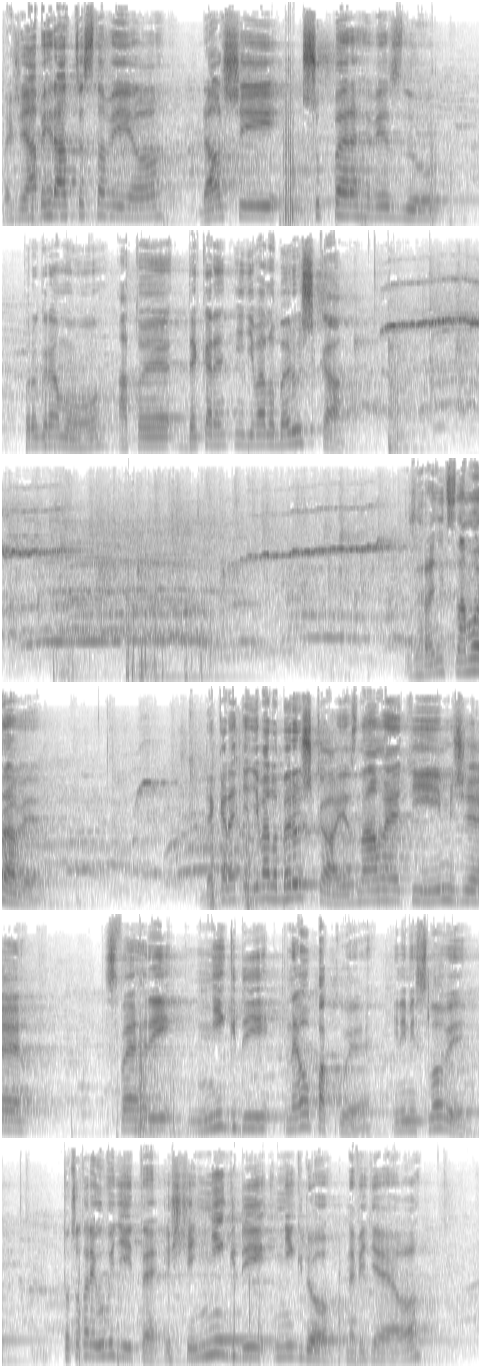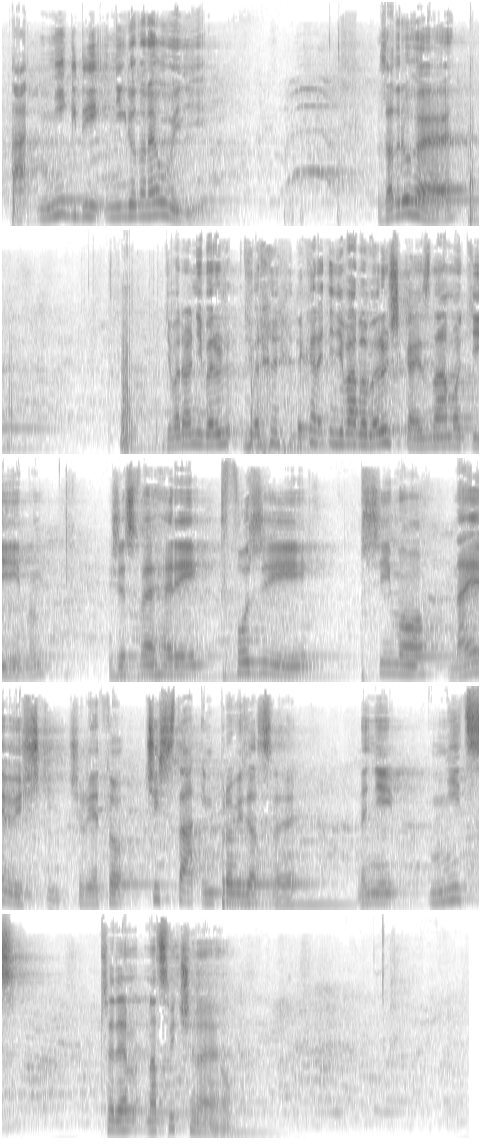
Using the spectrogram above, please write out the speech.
Takže já bych rád představil další super hvězdu programu a to je dekadentní divadlo Beruška. Z hranic na Moravě. Dekadentní divadlo Beruška je známé tím, že své hry nikdy neopakuje. Jinými slovy, to, co tady uvidíte, ještě nikdy nikdo neviděl a nikdy nikdo to neuvidí. Za druhé, divadelní Beru, divadelní, dekadentní divadlo Beruška je známo tím, že své hry tvoří přímo na jevišti, čili je to čistá improvizace, není nic předem nacvičeného.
